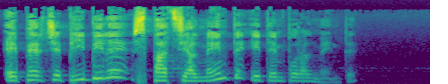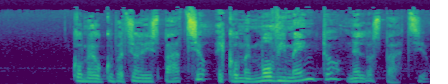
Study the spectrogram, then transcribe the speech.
è percepibile spazialmente e temporalmente, come occupazione di spazio e come movimento nello spazio.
